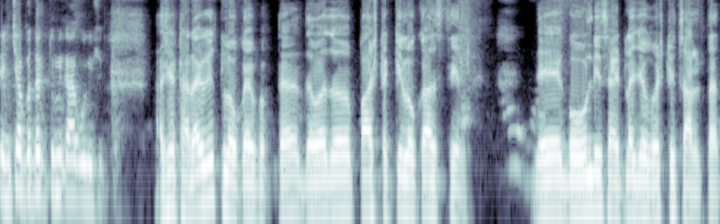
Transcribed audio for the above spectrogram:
त्यांच्याबद्दल तुम्ही काय बोलू शकता? असे ठराविक लोक आहे फक्त जवळजवळ पाच टक्के लोक असतील. जे गोवंडी साईडला ज्या गोष्टी चालतात.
